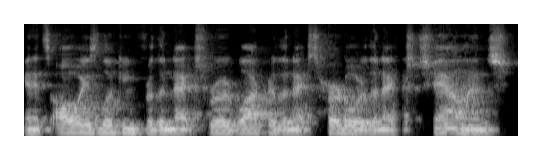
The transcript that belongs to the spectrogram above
and it's always looking for the next roadblock or the next hurdle or the next challenge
